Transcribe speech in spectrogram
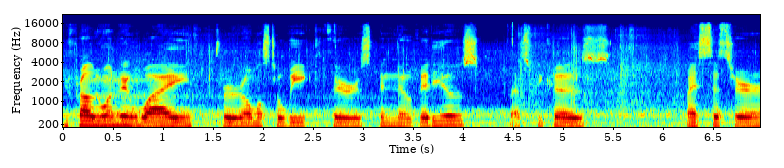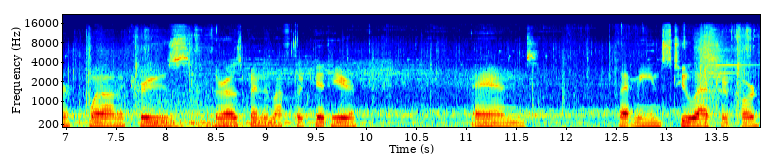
You're probably wondering why for almost a week there's been no videos. That's because my sister went on a cruise with her husband and left their kid here. And that means two lads to record.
